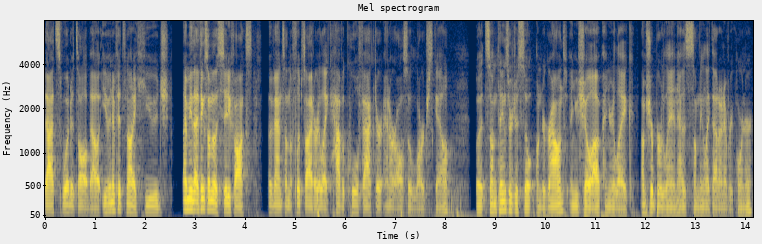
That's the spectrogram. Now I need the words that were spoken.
that's what it's all about even if it's not a huge i mean i think some of the city fox events on the flip side are like have a cool factor and are also large scale But some things are just so underground, and you show up and you're like, I'm sure Berlin has something like that on every corner.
